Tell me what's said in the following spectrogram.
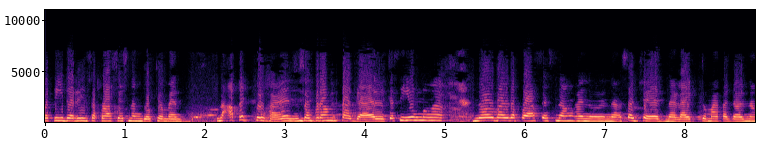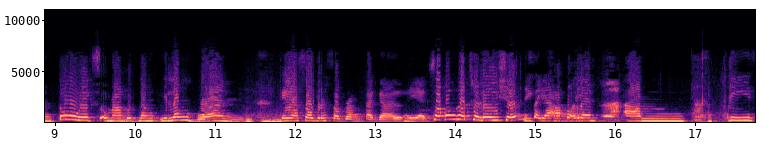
pati na rin sa process ng document, naapektuhan. Sobrang tagal. Kasi yung mga normal na process ng ano na sa JED na like tumatagal ng two weeks, umabot Mm. ng ilang buwan. Mhm. Kaya sobra-sobrang tagal. Ayan. So, congratulations. Thank Saya you. ako. Ayan. Um, please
